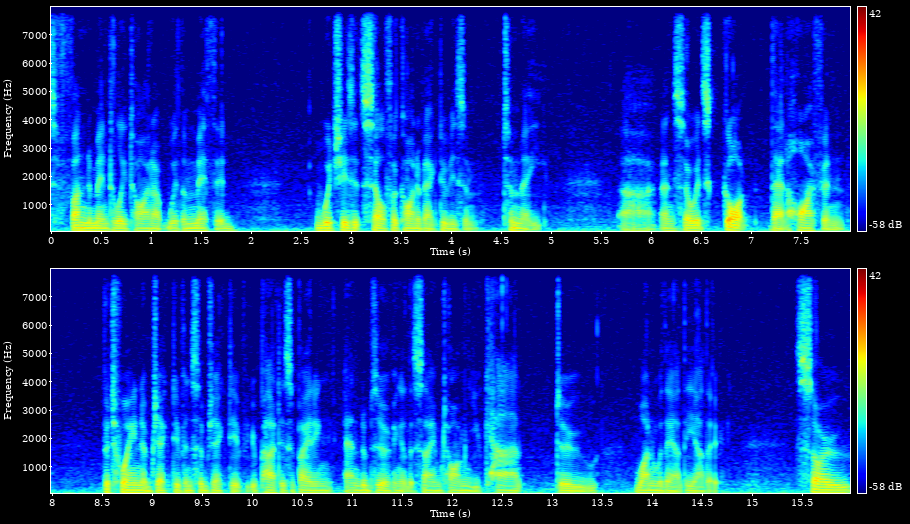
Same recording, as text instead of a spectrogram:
It's fundamentally tied up with a method, which is itself a kind of activism. To me, uh, and so it's got that hyphen between objective and subjective. You're participating and observing at the same time. You can't do one without the other. So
